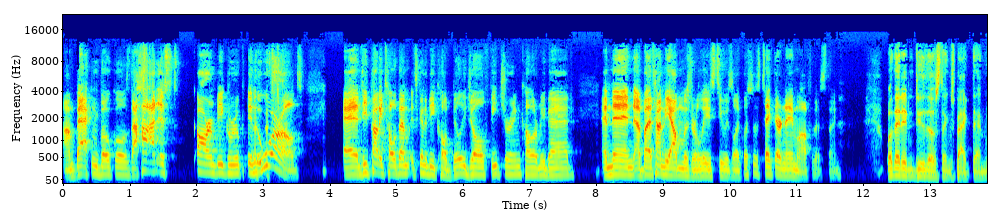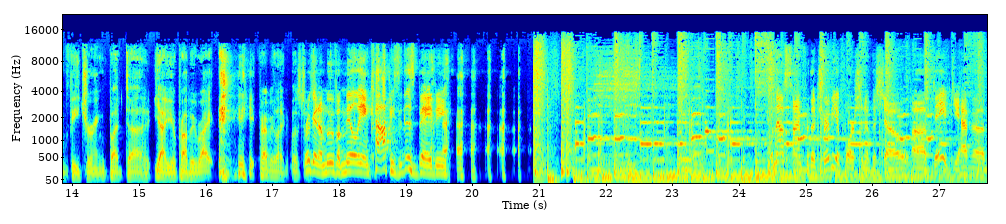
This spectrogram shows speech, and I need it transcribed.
um, backing vocals, the hottest R and B group in the world." And he probably told them it's going to be called Billy Joel featuring Color Me Badd. And then uh, by the time the album was released, he was like, "Let's just take their name off of this thing." Well, they didn't do those things back then featuring, but uh, yeah, you're probably right. probably like, let's just We're going to move a million copies of this baby. well, now it's time for the trivia portion of the show. Uh, Dave, do you have a,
